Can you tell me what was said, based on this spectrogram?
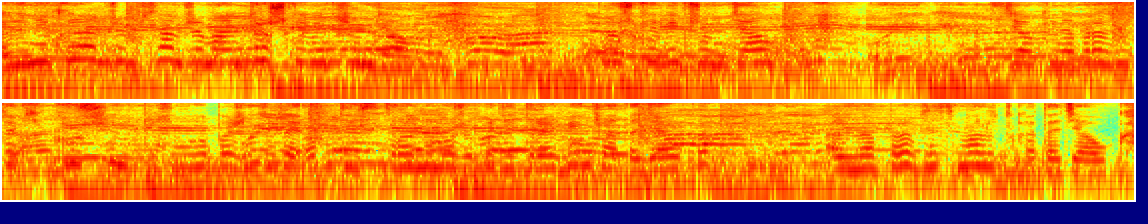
Ale nie ukrywam, że myślałam, że mają troszkę większą działkę. Troszkę większą działkę. A te działki naprawdę takie kruszynki są, chyba że tutaj od tej strony może będzie trochę większa ta działka, ale naprawdę jest malutka ta działka.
